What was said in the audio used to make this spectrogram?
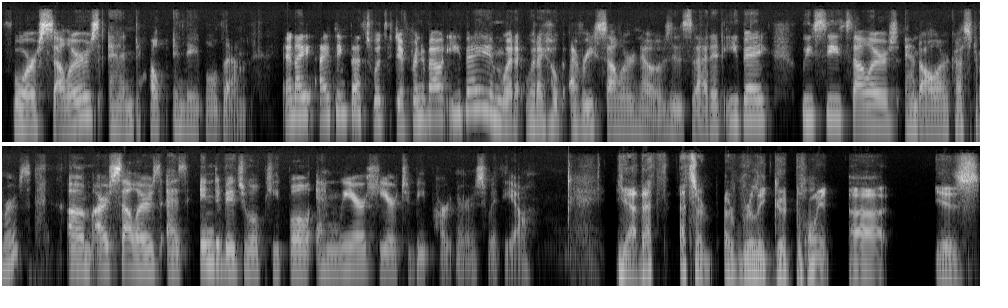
for sellers and help enable them. And I, I think that's what's different about eBay. And what, what I hope every seller knows is that at eBay, we see sellers and all our customers, um, our sellers as individual people, and we are here to be partners with you. Yeah, that's that's a, a really good point. Uh, is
